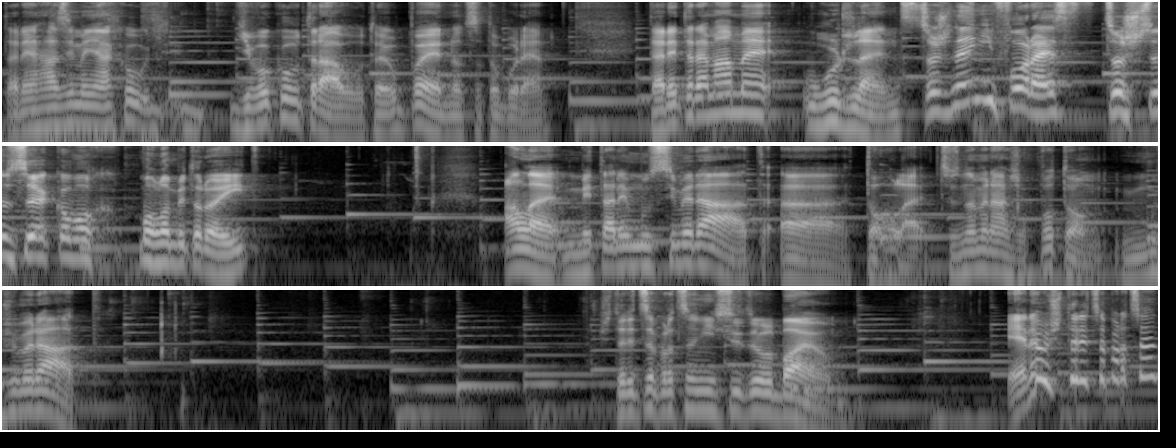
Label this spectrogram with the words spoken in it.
Tady házíme nějakou divokou trávu, to je úplně jedno, co to bude. Tady teda máme woodlands, což není forest, což jsem si jako mohl, mohlo mi to dojít. Ale my tady musíme dát uh, tohle, což znamená, že potom můžeme dát 40% suitable biome. Jenom 40%?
